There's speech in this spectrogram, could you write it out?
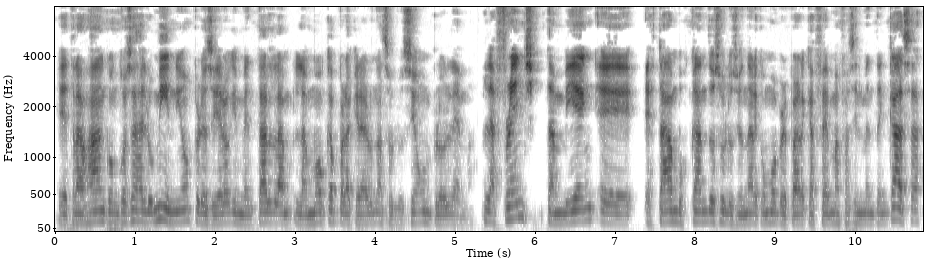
eh, trabajaban con cosas de aluminio, pero decidieron inventar la, la moca para crear una solución, un problema. La French también eh, estaban buscando solucionar cómo preparar café más fácilmente en casa.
